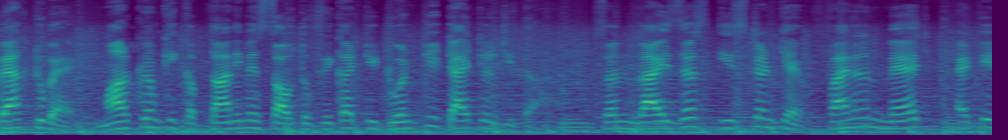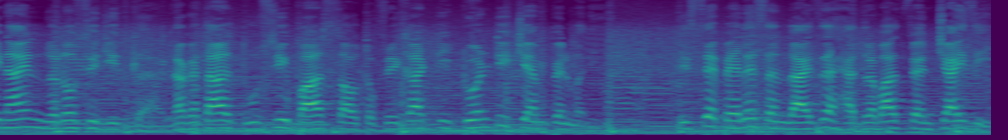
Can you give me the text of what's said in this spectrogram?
बैक टू बैक मार्क्रम की कप्तानी में South Africa T twenty title जीता। सनराइजर्स ईस्टर्न के फाइनल मैच 89 रनों से जीतकर लगातार दूसरी बार South Africa T twenty champion बनी। इससे पहले सनराइजर हैदराबाद फ्रेंचाइजी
